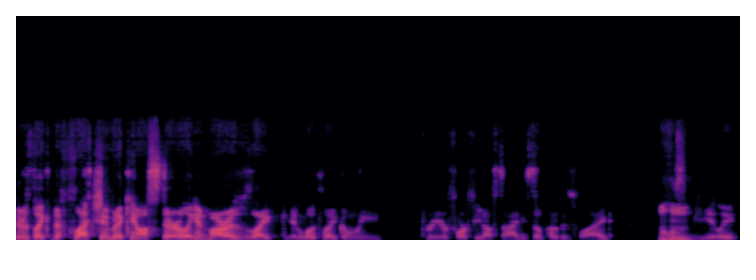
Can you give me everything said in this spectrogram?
there was like deflection, but it came off Sterling, and Mahrez was like it looked like only three or four feet offside, and he still put up his flag almost Mhm. immediately.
